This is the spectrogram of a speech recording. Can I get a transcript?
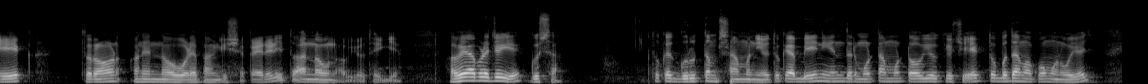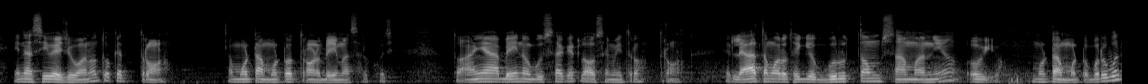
એક, ત્રણ અને નવ વડે ભાંગી શકાય. રેડી તો આ નવના અવયવ થઈ ગયા. હવે આપણે જોઈએ ગુસ્સા. તો કે ગુરુત્તમ સામાન્ય હોય. તો કે આ બેની અંદર મોટા મોટો અવયવ કયો છે? એક તો બધામાં કોમન હોય જ. એના સિવાય જોવાનો તો કે ત્રણ. મોટા મોટો ત્રણ બેમાં સરખો છે. તો અહીંયા આ બેનો ગુસ્સા કેટલો આવશે મિત્રો? ત્રણ. એટલે આ તમારો થઈ ગયો ગુરુત્તમ સામાન્ય અવયવ. મોટા મોટો, બરાબર?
